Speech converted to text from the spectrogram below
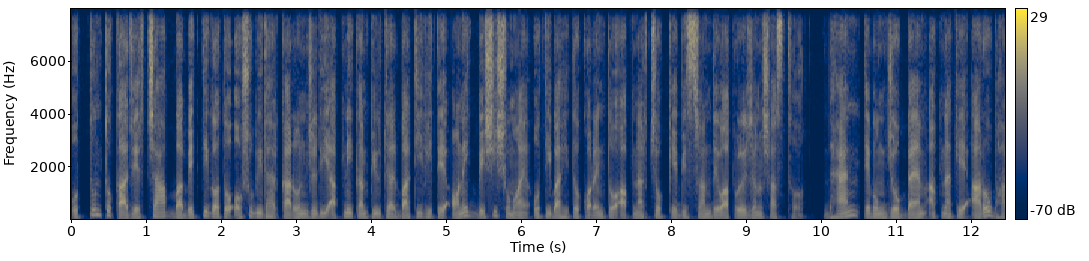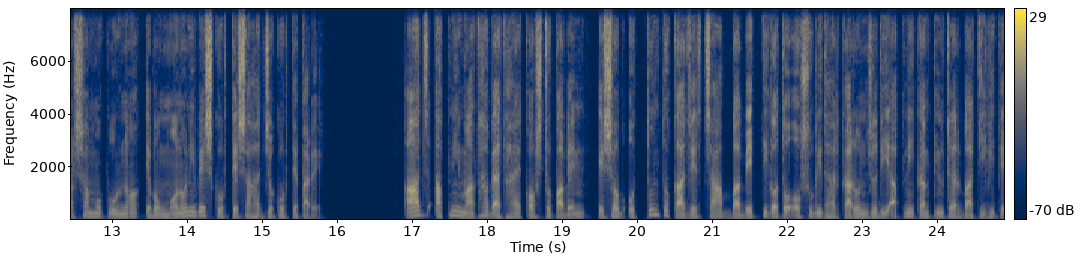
অত্যন্ত কাজের চাপ বা ব্যক্তিগত অসুবিধার কারণ যদি আপনি কম্পিউটার বা টিভিতে অনেক বেশি সময় অতিবাহিত করেন তো আপনার চোখকে বিশ্রাম দেওয়া প্রয়োজন স্বাস্থ্য। ধ্যান এবং যোগব্যায়াম আপনাকে আরও ভারসাম্যপূর্ণ এবং মনোনিবেশ করতে সাহায্য করতে পারে। আজ আপনি মাথা ব্যথায় কষ্ট পাবেন, এসব অত্যন্ত কাজের চাপ বা ব্যক্তিগত অসুবিধার কারণ যদি আপনি কম্পিউটার বা টিভিতে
